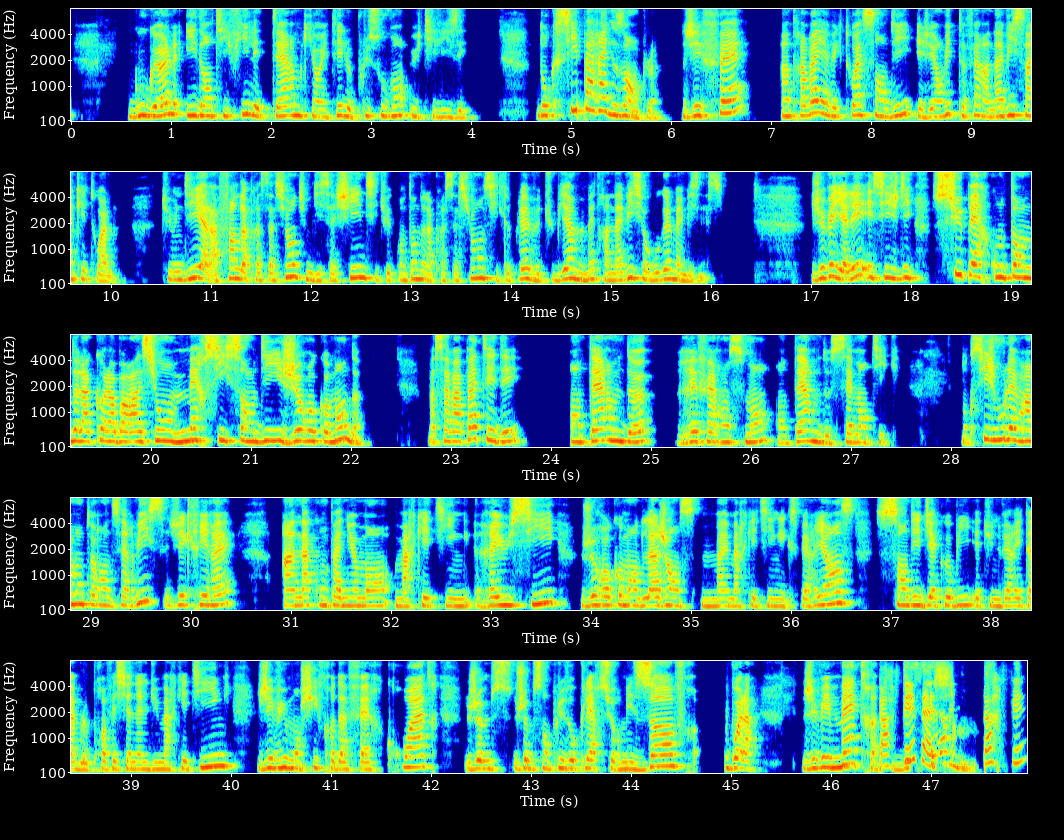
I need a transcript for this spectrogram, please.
Google identifie les termes qui ont été le plus souvent utilisés. Donc si par exemple, j'ai fait un travail avec toi, Sandy, et j'ai envie de te faire un avis 5 étoiles, tu me dis à la fin de la prestation, tu me dis Sachine, si tu es contente de la prestation, s'il te plaît, veux-tu bien me mettre un avis sur Google My Business? Je vais y aller et si je dis super contente de la collaboration, merci Sandy, je recommande, bah, ça ne va pas t'aider en termes de référencement, en termes de sémantique. Donc, si je voulais vraiment te rendre service, j'écrirais un accompagnement marketing réussi. Je recommande l'agence My Marketing Experience. Sandy Jacobi est une véritable professionnelle du marketing. J'ai vu mon chiffre d'affaires croître. Je me, je me, sens plus au clair sur mes offres. Voilà. Je vais mettre. Parfait, Sachi. Parfait.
